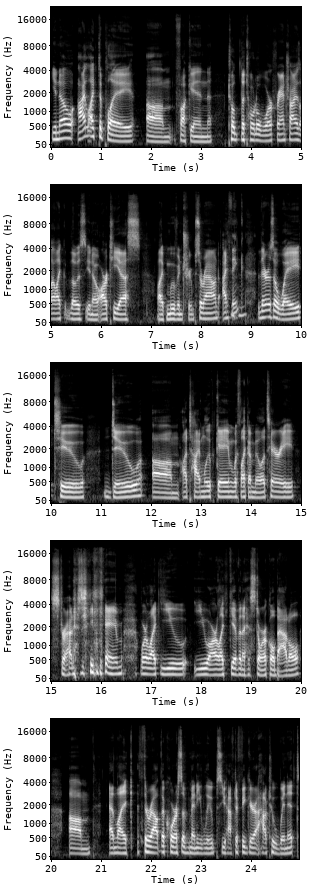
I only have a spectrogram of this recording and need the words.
You know, I like to play um fucking to- the Total War franchise. I like those, you know, RTS like moving troops around. I think there's a way to do um a time loop game with like a military strategy game where like you you are like given a historical battle um and like throughout the course of many loops you have to figure out how to win it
